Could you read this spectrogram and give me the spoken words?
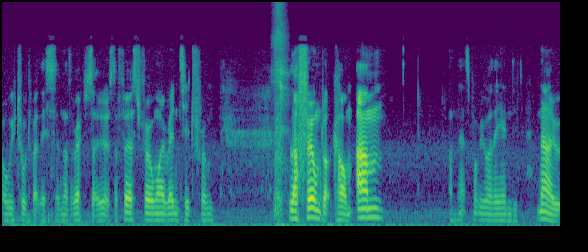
oh, we've talked about this in another episode. It was the first film I rented from lovefilm.com. Um, and that's probably why they ended. No,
